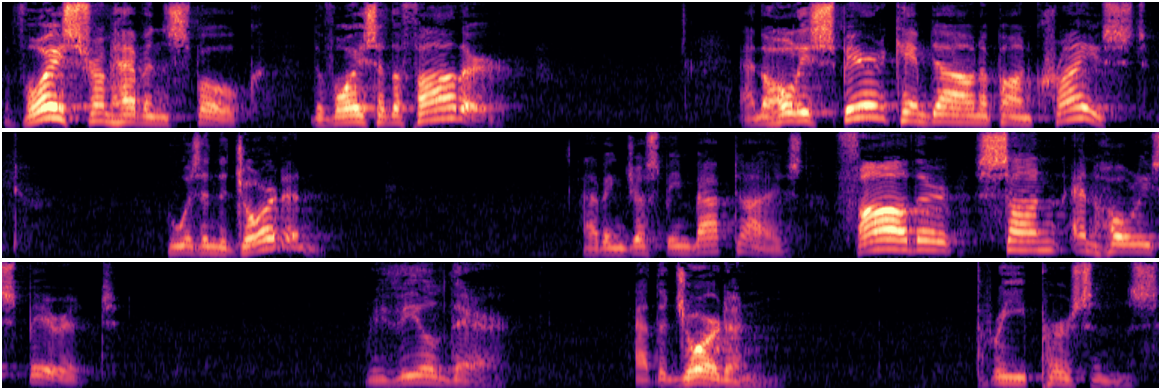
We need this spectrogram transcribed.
The voice from heaven spoke, the voice of the Father. And the Holy Spirit came down upon Christ, who was in the Jordan, having just been baptized. Father, Son, and Holy Spirit revealed there at the Jordan. Three persons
